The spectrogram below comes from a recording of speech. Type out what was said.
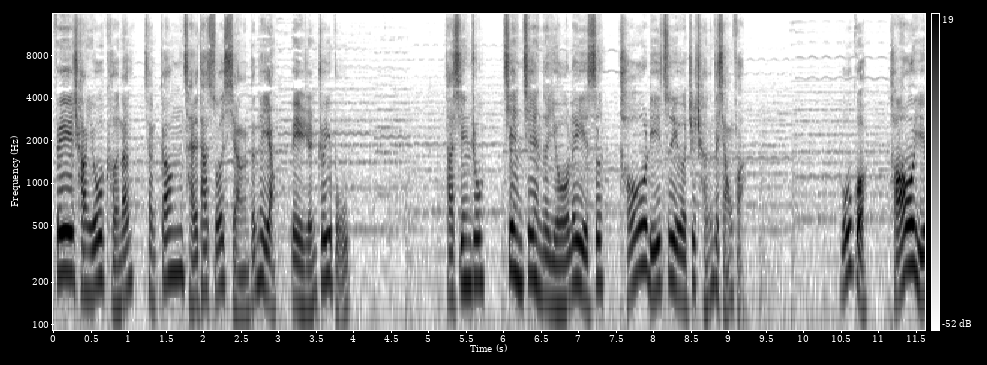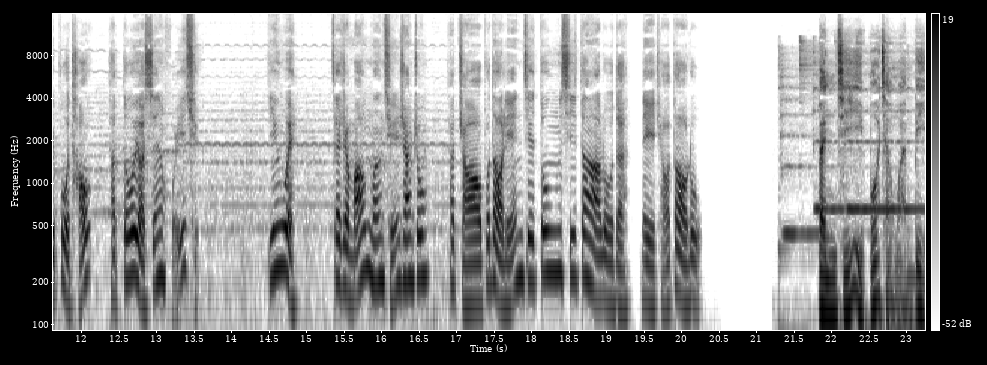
非常有可能像刚才他所想的那样被人追捕。他心中渐渐的有了一丝逃离罪恶之城的想法。不过逃与不逃，他都要先回去，因为在这茫茫群山中，他找不到连接东西大陆的那条道路。本集已播讲完毕，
